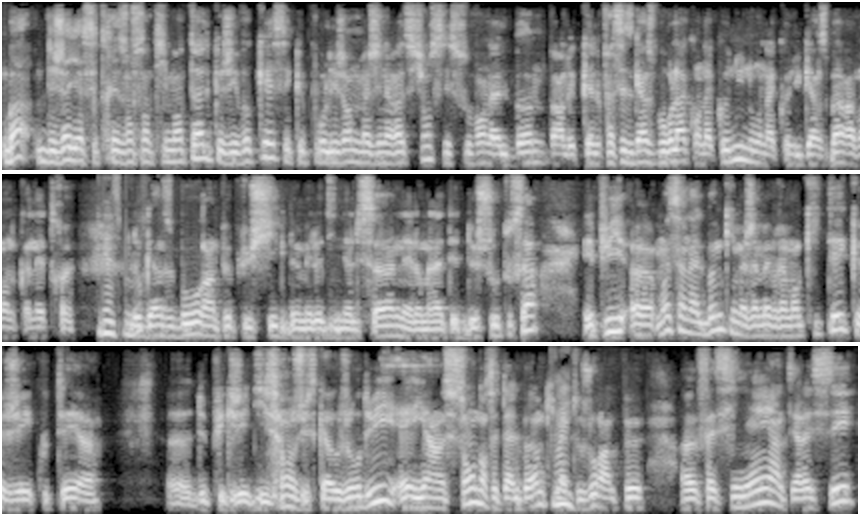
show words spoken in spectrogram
Bah, déjà, il y a cette raison sentimentale que j'évoquais, c'est que pour les gens de ma génération, c'est souvent l'album par lequel, enfin, c'est ce Gainsbourg-là qu'on a connu. Nous, on a connu Gainsbourg avant de connaître Gainsbourg le Gainsbourg un peu plus chic de Melody Nelson et l'homme à la tête de chou, tout ça. Et puis, euh, moi, c'est un album qui m'a jamais vraiment quitté, que j'ai écouté euh, euh, depuis que j'ai 10 ans jusqu'à aujourd'hui. Et il y a un son dans cet album qui m'a toujours un peu euh, fasciné, intéressé.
